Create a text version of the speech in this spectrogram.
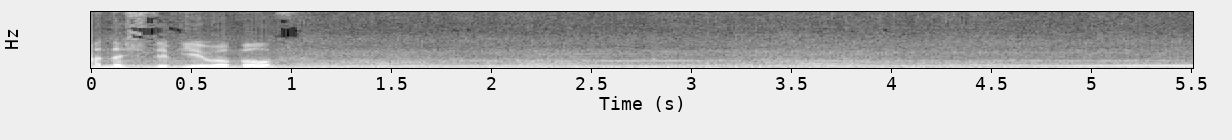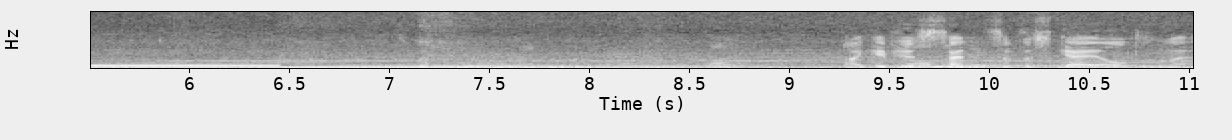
And this is the view above. That gives you a sense of the scale, doesn't it?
